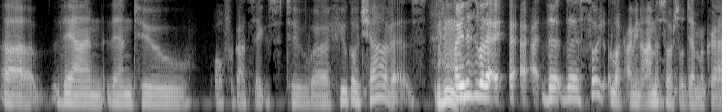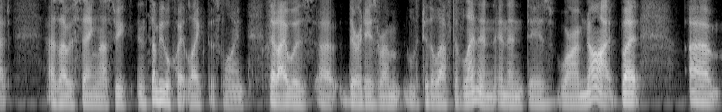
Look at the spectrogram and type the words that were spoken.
uh, than than to oh, for God's sakes, to uh, Hugo Chavez. I mean, this is what I, I, I the the social look. I mean, I'm a social democrat. As I was saying last week, and some people quite like this line that I was. Uh, there are days where I'm to the left of Lenin, and then days where I'm not. But um,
